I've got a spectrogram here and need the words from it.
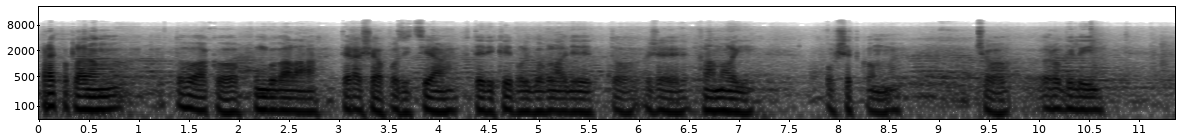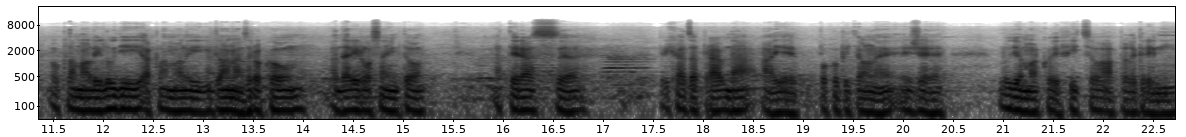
predpokladom toho, ako fungovala terajšia opozícia vtedy, keď boli vo vláde, to, že klamali o všetkom, čo robili, oklamali ľudí a klamali ich 12 rokov a darilo sa im to. A teraz prichádza pravda a je pochopiteľné, že ľuďom ako je Fico a Pellegrini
